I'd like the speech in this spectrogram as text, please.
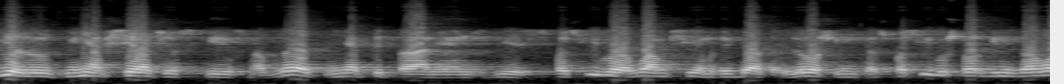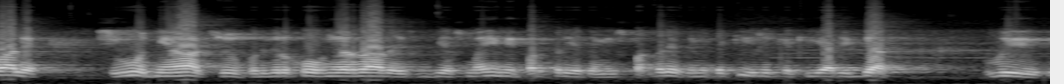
Поддерживают меня всячески, снабжают меня питанием здесь. Спасибо вам всем, ребята, Лешенька. Спасибо, что организовали сегодня акцию под Верховной Радой, где с моими портретами, с портретами таких же, как я, ребят, вы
